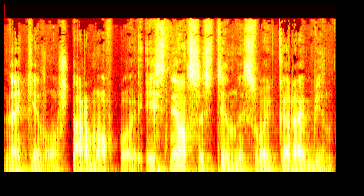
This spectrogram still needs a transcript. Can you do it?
накинул штормовку и снял со стены свой карабин.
